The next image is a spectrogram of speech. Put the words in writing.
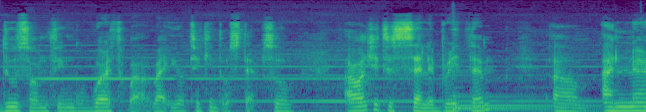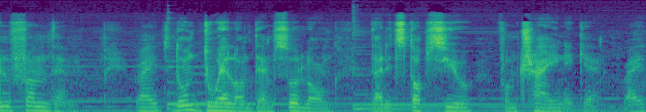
do something worthwhile, right? You're taking those steps. So I want you to celebrate them um, and learn from them, right? Don't dwell on them so long that it stops you from trying again, right?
